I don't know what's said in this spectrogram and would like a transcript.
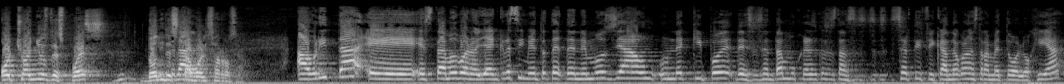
ocho años después, ¿dónde está Bolsa Rosa? Ahorita eh, estamos, bueno, ya en crecimiento, Te- tenemos ya un, un equipo de, de 60 mujeres que se están certificando con nuestra metodología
